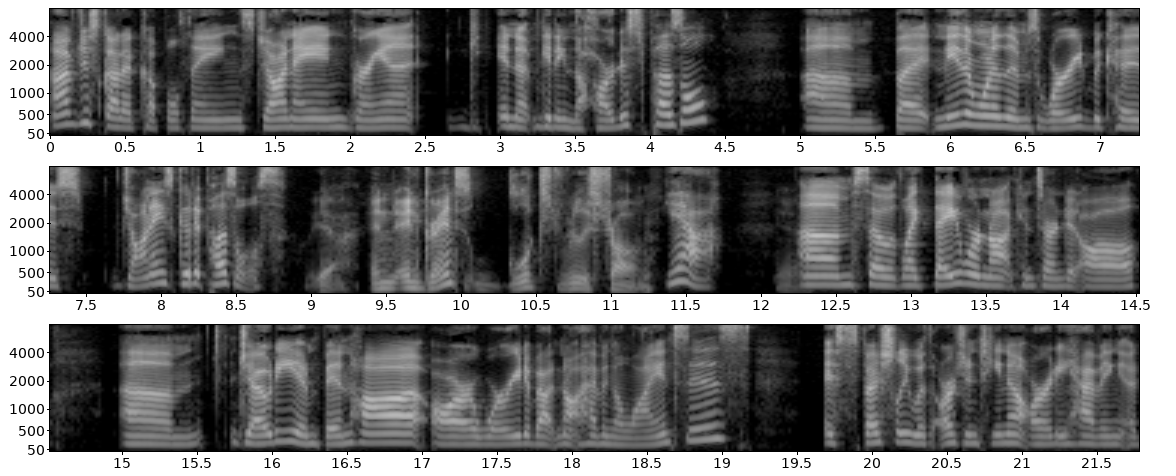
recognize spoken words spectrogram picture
I've just got a couple things. Jonna and Grant end up getting the hardest puzzle, um, but neither one of them's worried because Jonna's good at puzzles. Yeah, and and Grant's looks really strong. Yeah. Yeah. Um, so like they were not concerned at all. Um, Jody and Benja are worried about not having alliances, especially with Argentina already having a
